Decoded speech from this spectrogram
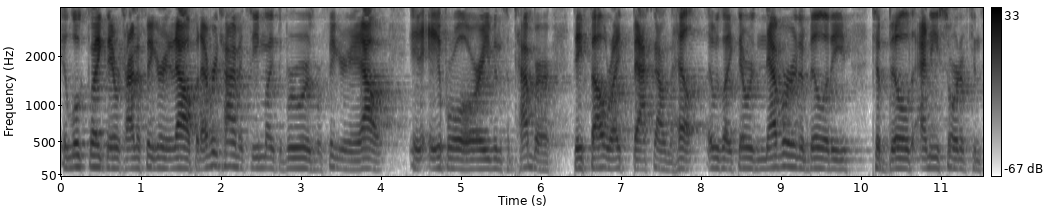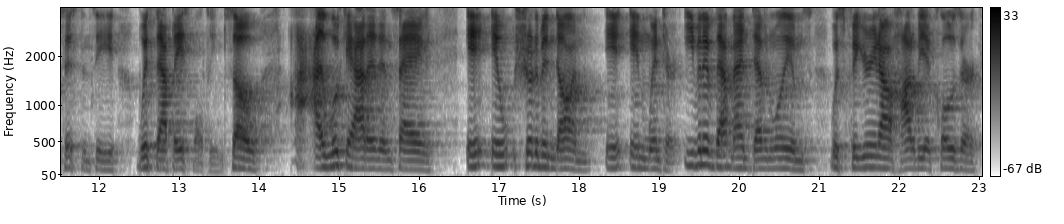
it looked like they were kind of figuring it out. But every time it seemed like the Brewers were figuring it out in April or even September, they fell right back down the hill. It was like there was never an ability to build any sort of consistency with that baseball team. So I, look at it and say it, it should have been done in, in winter, even if that meant Devin Williams was figuring out how to be a closer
